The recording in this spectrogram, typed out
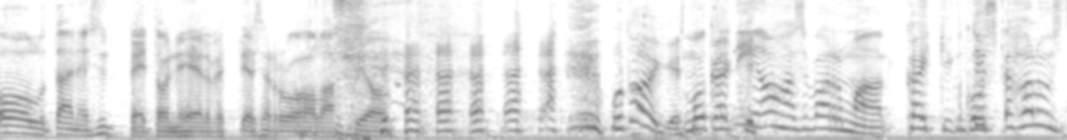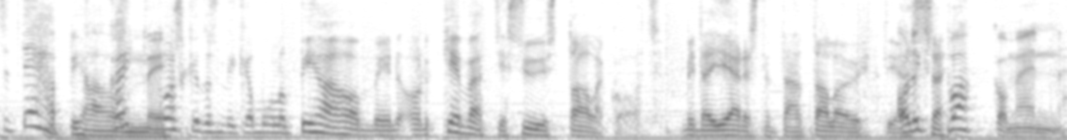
ollut tänne. Nyt betonihelvetti ja se ruoholahti on. mutta oikeesti. Mutta kaikki... niin onhan se varmaan, kaikki, kos... koska haluaisit tehdä pihahommia. Kaikki kosketus, mikä mulla on pihahommiin, on kevät- ja syystalkoot, mitä järjestetään aloitetaan taloyhtiössä. Oliko pakko mennä?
